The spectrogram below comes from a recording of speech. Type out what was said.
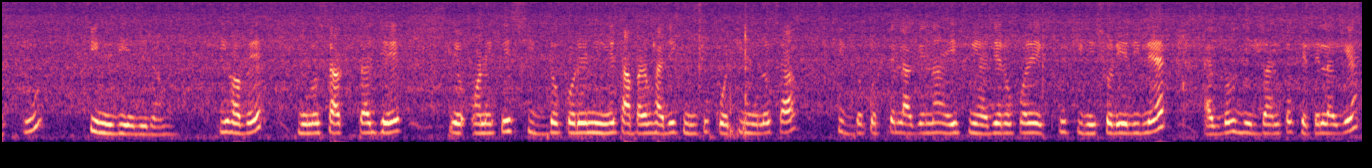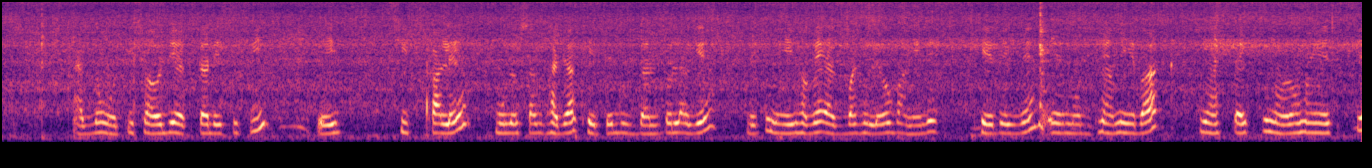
একটু চিনি দিয়ে দিলাম। কি হবে? মূলো শাকটা যে অনেকে সিদ্ধ করে নিয়ে তারপর ভাজে, কিন্তু কচি মূলো শাক সিদ্ধ করতে লাগে না। এই পেঁয়াজের উপরে একটু চিনি সরিয়ে দিলে একদম দুর্দান্ত খেতে লাগে। একদম অতি সহজে একটা রেসিপি এই শীতকালে মূলো শাক ভাজা খেতে দুর্দান্ত লাগে। দেখুন, এইভাবে একবার হলেও বানিয়ে খেয়ে দেখবেন। এর মধ্যে আমি এবার পেঁয়াজটা একটু নরম হয়ে এসছে।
